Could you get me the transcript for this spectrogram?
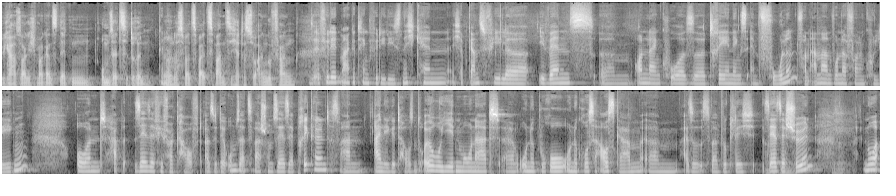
ja, sage ich mal, ganz netten Umsätze drin. Ne? Genau. Ne? Das war 2020, hat das so angefangen. Also Affiliate Marketing, für die, die es nicht kennen, ich habe ganz viele Events, ähm, Online-Kurse, Trainings empfohlen von anderen wundervollen Kollegen und habe sehr, sehr viel verkauft. Also der Umsatz war schon sehr, sehr prickelnd. Es waren einige tausend Euro jeden Monat, äh, ohne Büro, ohne große Ausgaben. Ähm, also es war wirklich sehr, sehr schön. Nur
